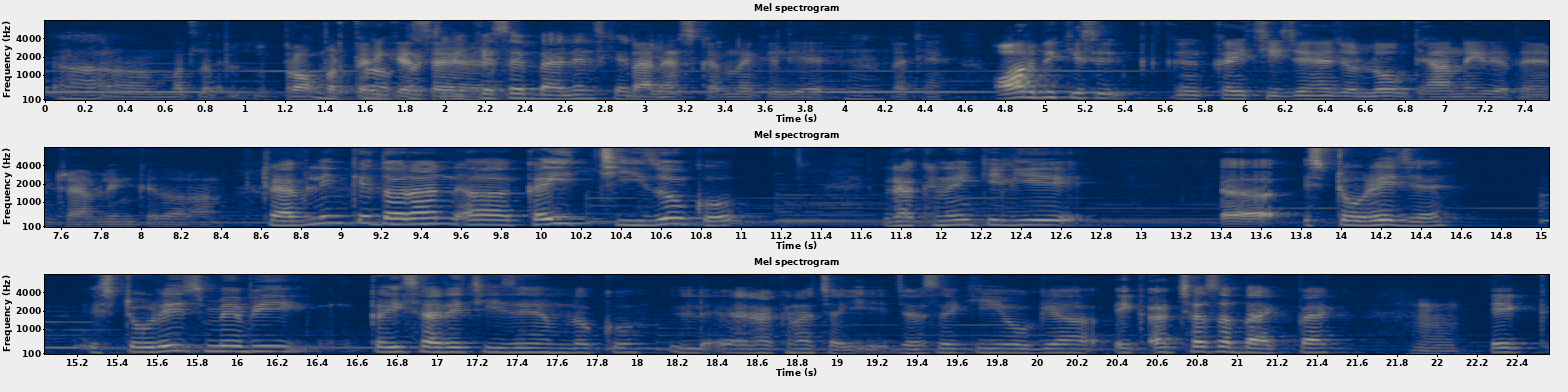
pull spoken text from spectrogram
मतलब प्रॉपर तरीके से तरीके से बैलेंस करके। बैलेंस करने के लिए हम्म। रखें। और भी किसी कई चीज़ें हैं जो लोग ध्यान नहीं देते हैं ट्रैवलिंग के दौरान। ट्रैवलिंग के दौरान कई चीज़ों को रखने के लिए स्टोरेज है। स्टोरेज में भी कई सारी चीज़ें हम लोग को रखना चाहिए। जैसे कि हो गया एक अच्छा सा बैकपैक हम्म, एक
